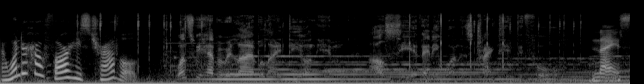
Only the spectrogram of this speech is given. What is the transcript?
I wonder how far he's traveled. Once we have a reliable ID on him, I'll see if anyone has tracked him before. Nice.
